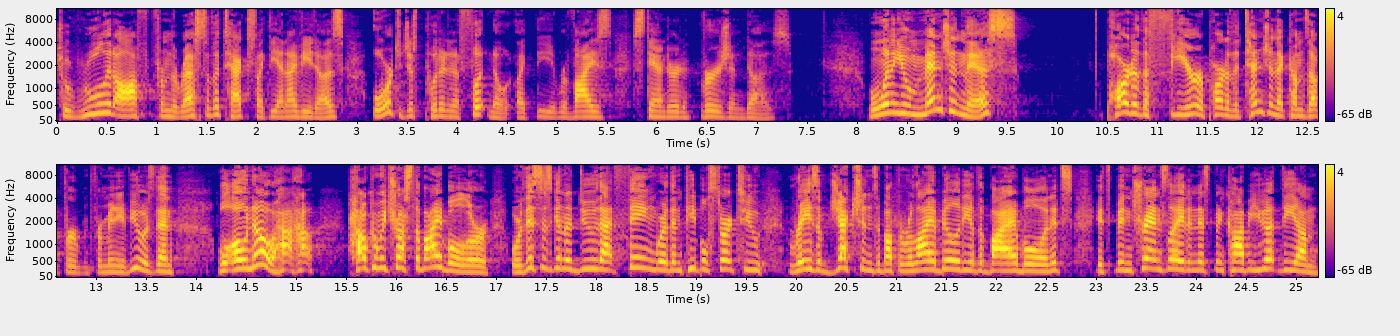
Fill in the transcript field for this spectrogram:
to rule it off from the rest of the text, like the NIV does, or to just put it in a footnote, like the Revised Standard Version does. Well, when you mention this, part of the fear or part of the tension that comes up for, for many of you is then, well, oh no, how, how, how can we trust the Bible? Or, or this is going to do that thing where then people start to raise objections about the reliability of the Bible and it's, it's been translated and it's been copied. You got the, um,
